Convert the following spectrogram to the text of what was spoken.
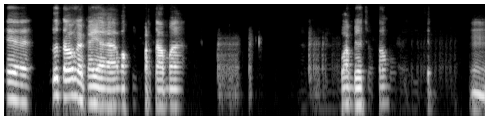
sebenarnya lu tahu nggak kayak waktu pertama gue ambil contoh Mobile Legend. Hmm.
